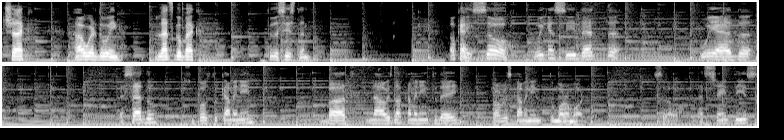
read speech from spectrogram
check how we're doing. Let's go back to the system. Okay, so we can see that uh, we had uh, a saddle supposed to coming in but now it's not coming in today probably it's coming in tomorrow morning. So let's change this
